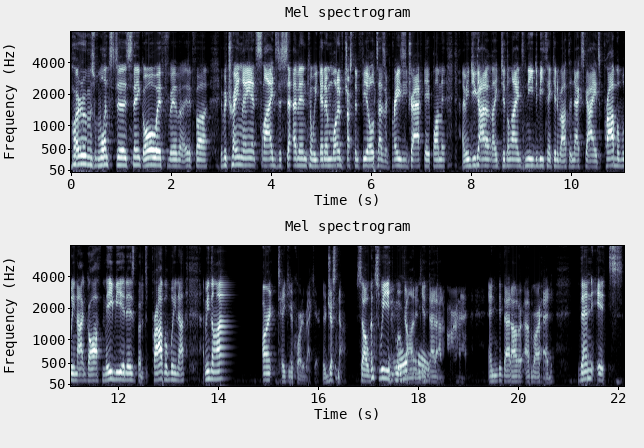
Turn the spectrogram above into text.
part of us wants to think, oh, if if if, uh, if a Trey Lance slides to seven, can we get him? What if Justin Fields has a crazy draft day plummet? I mean, you gotta like, do the Lions need to be thinking about the next guy? It's probably not Goff. Maybe it is, but it's probably not. I mean, the Lions aren't taking a quarterback here. They're just not. So once we moved on and get that out of our and get that out of, out of our head, then it's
